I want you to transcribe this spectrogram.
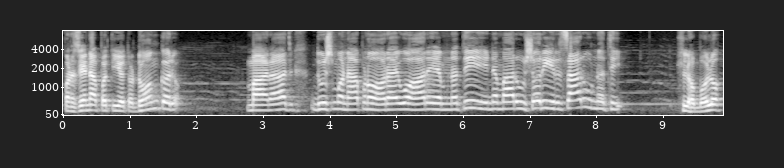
પણ સેનાપતિએ તો ઢોંગ કર્યો, મહારાજ, દુશ્મન આપણો હરાયો હારે એમ નથી ને મારું શરીર સારું નથી. લો, બોલો.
